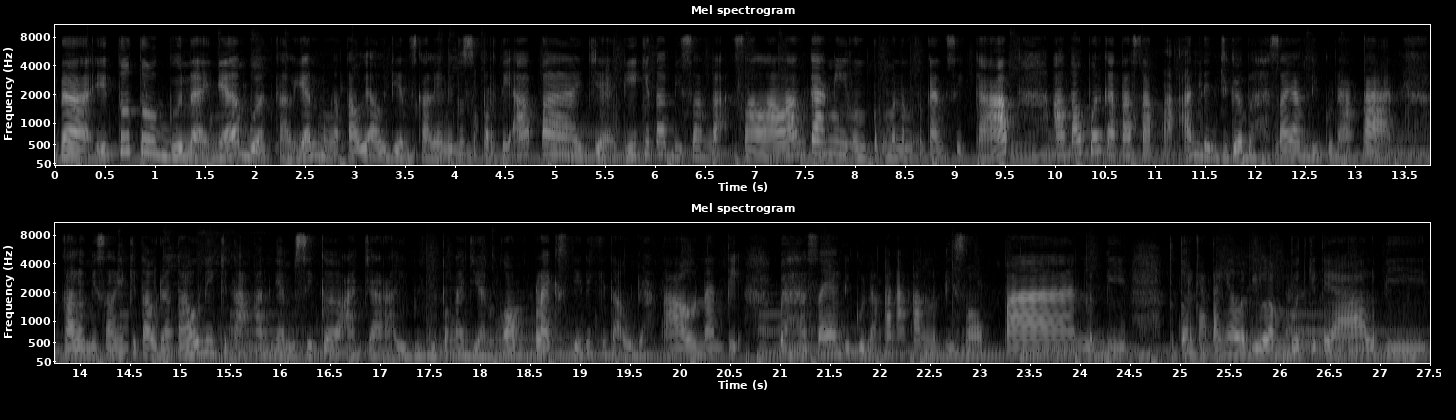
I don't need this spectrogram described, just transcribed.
Nah itu tuh gunanya buat kalian mengetahui audiens kalian itu seperti apa. Jadi kita bisa nggak salah langkah nih untuk menentukan sikap ataupun kata sapaan dan juga bahasa yang digunakan kalau misalnya kita udah tahu nih kita akan ngemsi ke acara ibu-ibu pengajian kompleks. Jadi kita udah tahu nanti bahasa yang digunakan akan lebih sopan lebih tutur katanya lebih lembut gitu ya lebih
